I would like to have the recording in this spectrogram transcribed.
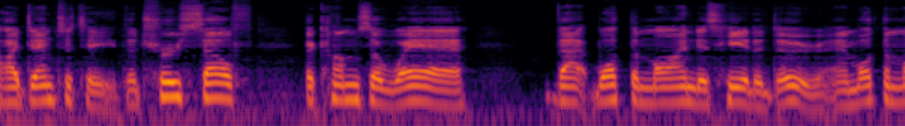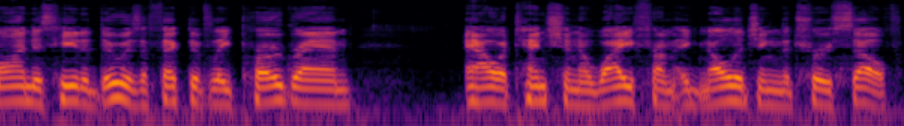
identity. The true self becomes aware that what the mind is here to do. And what the mind is here to do is effectively program our attention away from acknowledging the true self.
